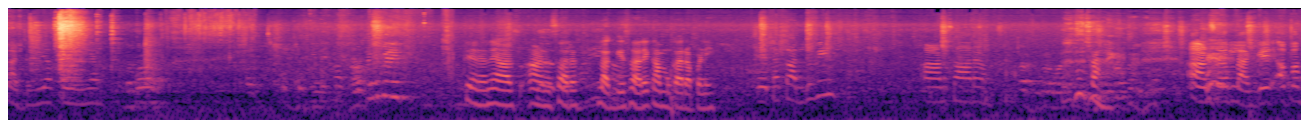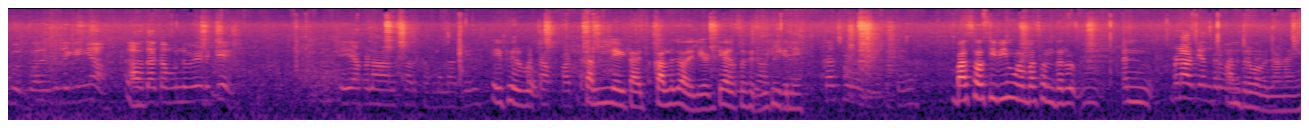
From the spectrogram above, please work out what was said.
ਕੱਢ ਵੀ ਆਪੇ ਰਹੀਆਂ। ਤੇ ਇਹਨਾਂ ਨੇ ਆਸ ਆਣ ਸਾਰ ਲੱਗੇ ਸਾਰੇ ਕੰਮ ਕਰ ਆਪਣੇ। ਇਹ ਤਾਂ ਕੱਲ ਵੀ ਆਨਸਾਰ ਆਨਸਾਰ ਲੱਗ ਗਏ ਆਪਾਂ ਗੁਰਦੁਆਰੇ ਚਲੇ ਗਈਆਂ। ਆਪਦਾ ਕੰਮ ਨਿਬੇੜ ਕੇ। ਇਹ ਆਪਣਾ ਆਨਸਾਰ ਕੰਮ ਲੱਗ ਇਹ ਫਿਰ ਕੱਲ ਲੇਟ ਅੱਜ ਕੱਲ ਜ਼ਿਆਦਾ ਲੇਟ ਤੇ ਅੱਜ ਤਾਂ ਫਿਰ ਵੀ ਠੀਕ ਨੇ। ਕੱਲ 6 ਵਜੇ ਉੱਠੇ ਬਸ ਅਸੀਂ ਵੀ ਹੁਣ ਬਸ ਅੰਦਰ ਅਮ, ਬਣਾ ਕੇ ਅੰਦਰ ਵੜ ਅੰਦਰ ਵਗ ਜਾਣਾ ਹੈ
